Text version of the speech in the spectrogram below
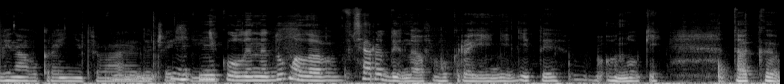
війна в Україні триває до Чехії? Ніколи не думала. Вся родина в Україні, діти, онуки. Так, е,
